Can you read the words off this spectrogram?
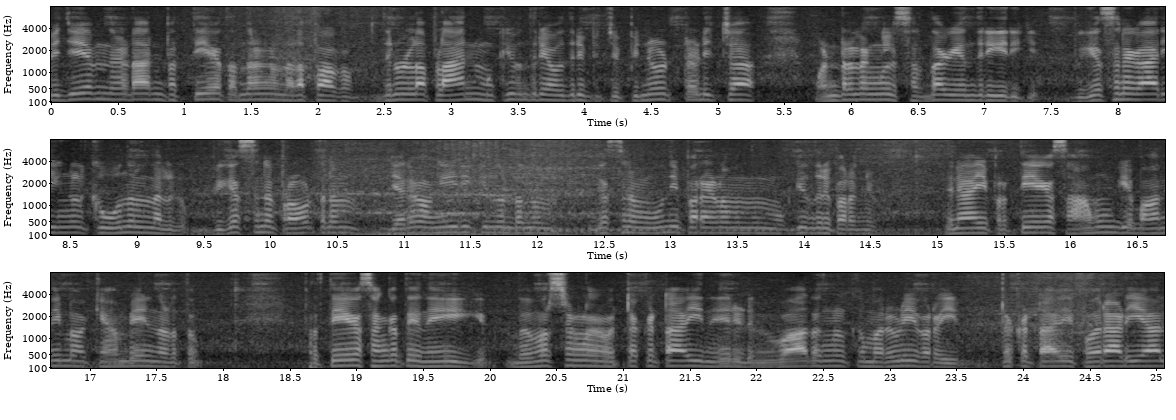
വിജയം നേടാൻ പ്രത്യേക തന്ത്രങ്ങൾ നടപ്പാക്കും. ഇതിനുള്ള പ്ലാൻ മുഖ്യമന്ത്രി അവതരിപ്പിച്ചു. പിന്നോട്ടടിച്ച മണ്ഡലങ്ങൾ ശ്രദ്ധ കേന്ദ്രീകരിക്കും. വികസന കാര്യങ്ങൾക്ക് ഊന്നൽ നൽകും. വികസന പ്രവർത്തനം ജനം അംഗീകരിക്കുന്നുണ്ടെന്നും വികസനം ഊന്നി പറയണമെന്നും മുഖ്യമന്ത്രി പറഞ്ഞു. ഇതിനായി പ്രത്യേക സാമൂഹ്യ മാധ്യമ ക്യാമ്പയിൻ നടത്തും. പ്രത്യേക സംഘത്തെ നിയോഗിക്കും വിമർശനങ്ങളെ ഒറ്റക്കെട്ടായി നേരിടും. വിവാദങ്ങൾക്ക് മറുപടി പറയും. ഒറ്റക്കെട്ടായി പോരാടിയാൽ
